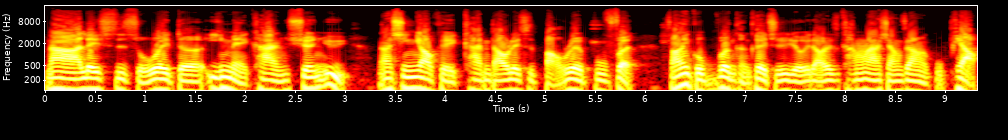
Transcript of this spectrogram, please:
那类似所谓的医美看轩誉，那新药可以看到类似宝瑞部分，防疫股部分可能可以持续留意到类似康纳香这样的股票。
